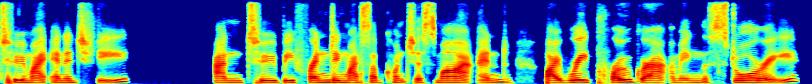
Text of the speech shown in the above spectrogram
to my energy and to befriending my subconscious mind by reprogramming the story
